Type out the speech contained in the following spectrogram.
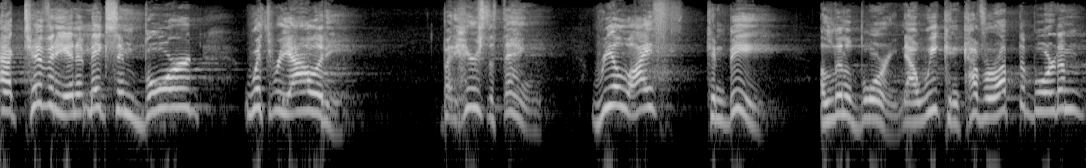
activity, and it makes him bored with reality. But here's the thing real life can be a little boring. Now, we can cover up the boredom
